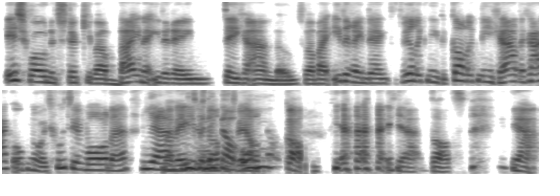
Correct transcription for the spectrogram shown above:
is gewoon het stukje waar bijna iedereen tegenaan loopt. Waarbij iedereen denkt, dat wil ik niet, dat kan ik niet, ga, daar ga ik ook nooit goed in worden. Ja, maar weten dat nou het wel kan. Ja, ja, dat. Ja.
